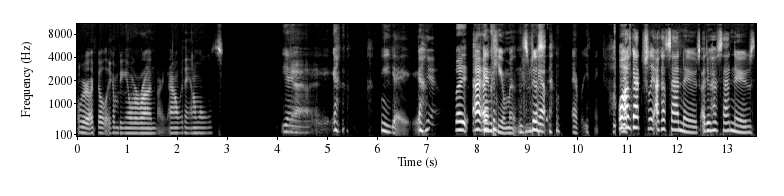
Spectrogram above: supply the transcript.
where I feel like I'm being overrun right now with animals. Yay. Yeah. Yay. Yeah. But I, I'm And con- humans. Just Yeah. everything. Well, Yeah. I've got actually I got sad news. I do have sad news.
